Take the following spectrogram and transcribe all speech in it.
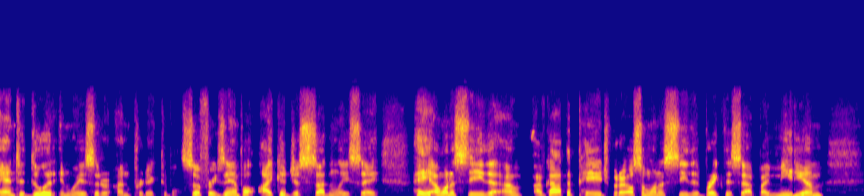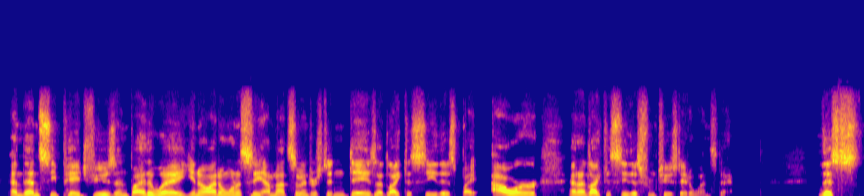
and to do it in ways that are unpredictable. So, for example, I could just suddenly say, Hey, I want to see that I've got the page, but I also want to see the break this out by medium and then see page views. And by the way, you know, I don't want to see, I'm not so interested in days. I'd like to see this by hour and I'd like to see this from Tuesday to Wednesday. This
